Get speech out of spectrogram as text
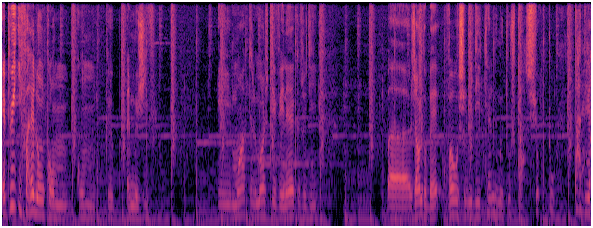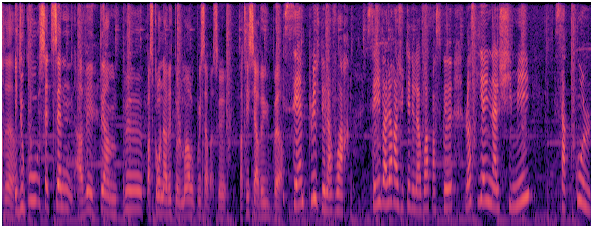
Et puis, il fallait donc qu'elle me gifle. Et moi, tellement j'étais vénère que je dis, bah, Jean Dobet, va aussi lui dire qu'elle ne me touche pas, surtout pas d'erreur. Et du coup, cette scène avait été un peu, parce qu'on avait tellement repris ça, parce que Patricia avait eu peur. C'est un plus de l'avoir. C'est une valeur ajoutée de l'avoir parce que lorsqu'il y a une alchimie, ça coule.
